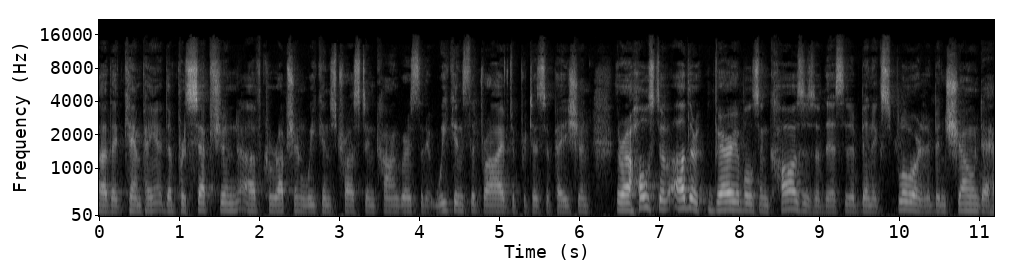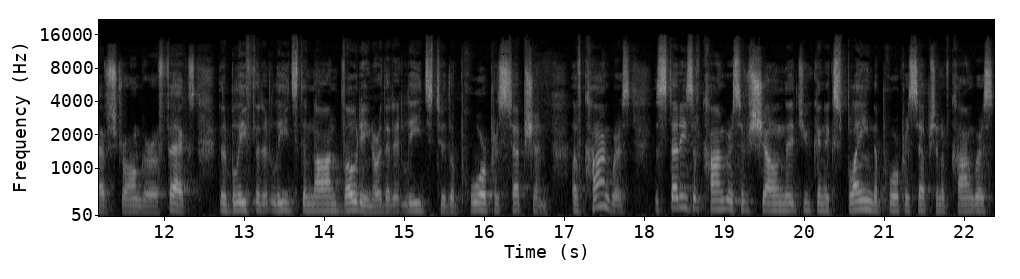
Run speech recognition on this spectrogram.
uh, that campaign, the perception of corruption weakens trust in Congress, that it weakens the drive to participation. There are a host of other variables and causes of this that have been explored and have been shown to have stronger effects. The belief that it leads to non voting or that it leads to the poor perception of Congress. The studies of Congress have shown that you can explain the poor perception of Congress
